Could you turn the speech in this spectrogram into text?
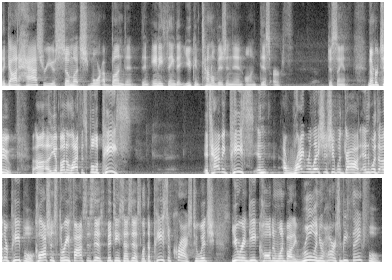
that God has for you is so much more abundant than anything that you can tunnel vision in on this earth. Just saying. Number two, uh, the abundant life is full of peace. It's having peace in a right relationship with God and with other people. Colossians 3 5 says this, 15 says this, let the peace of Christ, to which you are indeed called in one body, rule in your hearts and be thankful.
